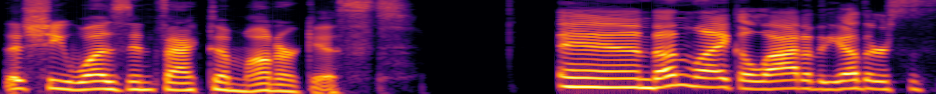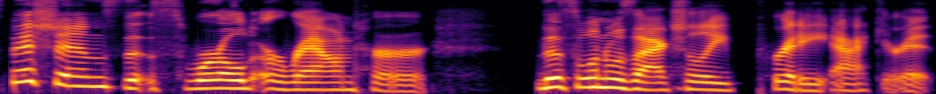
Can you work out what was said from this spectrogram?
that she was, in fact, a monarchist. And unlike a lot of the other suspicions that swirled around her, this one was actually pretty accurate.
